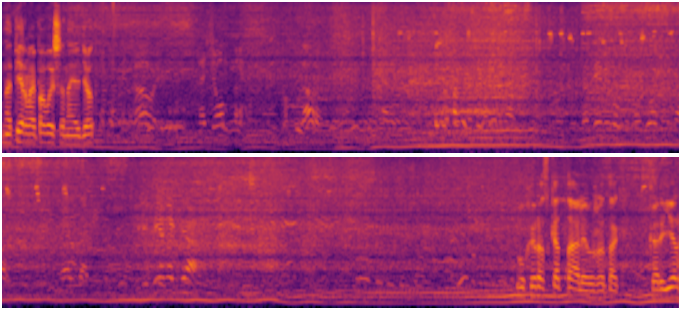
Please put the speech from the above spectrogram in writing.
На первой повышенной идет. Две ноль пять. Ух и раскатали уже так карьер.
